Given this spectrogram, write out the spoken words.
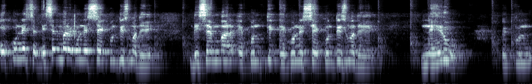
एकोणीसशे डिसेंबर एकोणीसशे एकोणतीसमध्ये डिसेंबर एकोणती एकोणीसशे एकोणतीसमध्ये नेहरू एकोण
